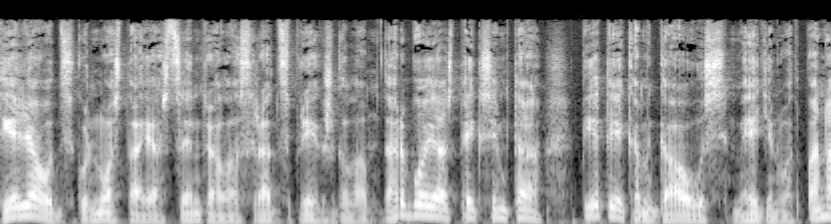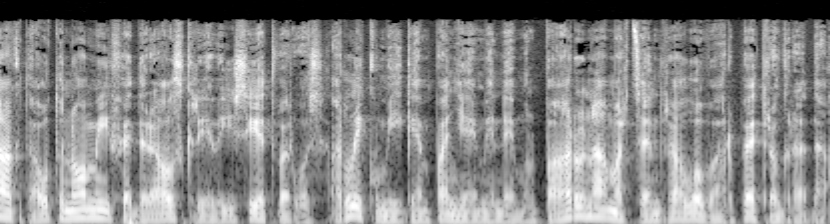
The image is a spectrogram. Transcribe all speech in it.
Tie ļaudis, kur nostājās centrālās radas priekšgalā, darbojās, teiksim tā, pietiekami gausi, mēģinot panākt autonomiju federālas Krievijas ietvaros ar likumīgiem paņēmieniem un pārunām ar centrālo varu Petrogradā.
